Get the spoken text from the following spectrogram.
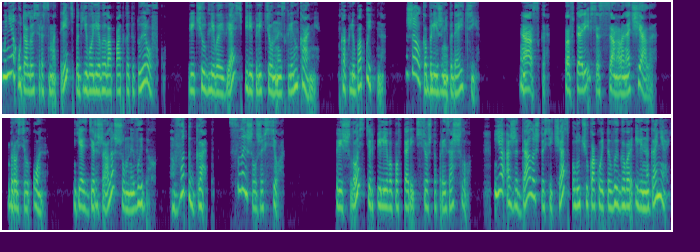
Мне удалось рассмотреть под его левой лопаткой татуировку. Причудливая вязь, переплетенная с клинками. Как любопытно. Жалко ближе не подойти. «Аска, повтори все с самого начала», — бросил он. Я сдержала шумный выдох. Вот гад! Слышал же все. Пришлось терпеливо повторить все, что произошло. Я ожидала, что сейчас получу какой-то выговор или нагоняй,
